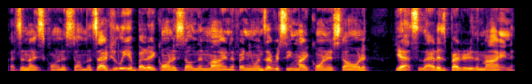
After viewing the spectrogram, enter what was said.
That's a nice cornerstone. That's actually a better cornerstone than mine. If anyone's ever seen my cornerstone, yes, that is better than mine.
